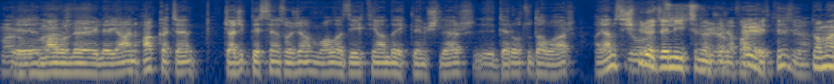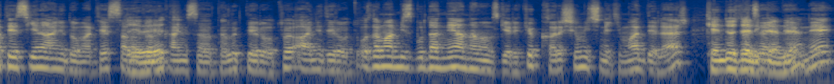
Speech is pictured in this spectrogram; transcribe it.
Marul e, var. marul öyle. Yani hakikaten cacık deseniz hocam valla zeytinyağı da eklemişler. e, dereotu da var. Yalnız hiçbir Yoğurt, özelliği yitirmemiş hocam fark Evet. ettiniz mi? Domates yine aynı domates, salatalık Evet. aynı salatalık, dereotu aynı dereotu. O zaman biz buradan ne anlamamız gerekiyor? Karışımın içindeki maddeler Kendi özelliklerini özelliklerini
